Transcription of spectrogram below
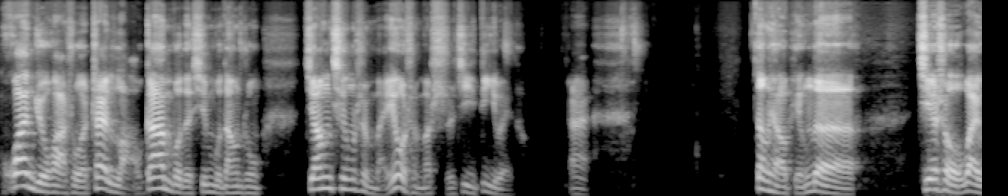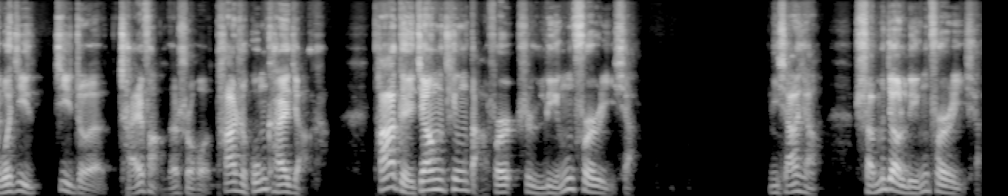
换句话说，在老干部的心目当中，江青是没有什么实际地位的。哎，邓小平的接受外国记记者采访的时候，他是公开讲的，他给江青打分是零分以下。你想想，什么叫零分以下？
